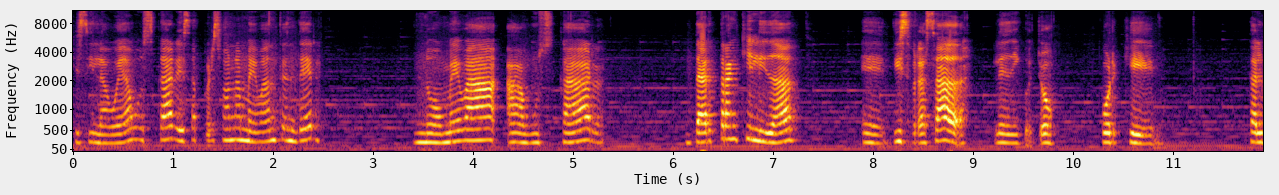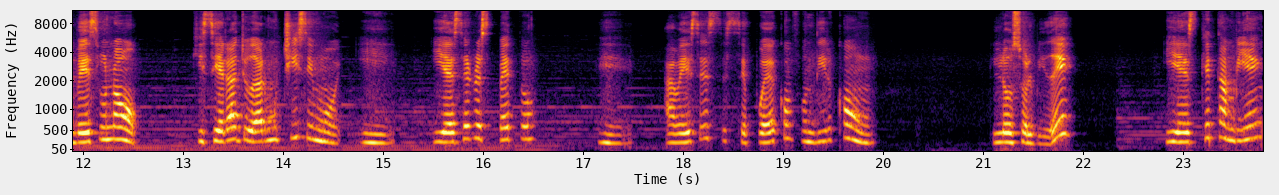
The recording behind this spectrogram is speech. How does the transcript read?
que si la voy a buscar, esa persona me va a entender, no me va a buscar dar tranquilidad eh, disfrazada, le digo yo porque tal vez uno quisiera ayudar muchísimo y, ese respeto eh, a veces se puede confundir con los olvidé. Y es que también,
